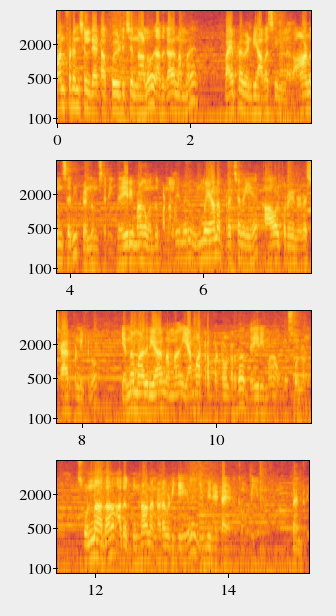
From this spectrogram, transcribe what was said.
கான்ஃபிடென்ஷியல் டேட்டா போயிடுச்சுன்னாலும் அதுக்காக நம்ம பயப்பட வேண்டிய அவசியம் இல்லை. ஆணும் சரி பெண்ணும் சரி தைரியமாக வந்து பண்ணலாம். அதேமாதிரி உண்மையான பிரச்சனையை காவல்துறையினரோட ஷேர் பண்ணிக்கணும். என்ன மாதிரியாக நம்ம ஏமாற்றப்பட்டோன்றதை தைரியமாக அவங்க சொல்லணும். சொன்னாதான் அதுக்கு உண்டான நடவடிக்கைகளை இமீடியட்டாக எடுக்க முடியும். நன்றி.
